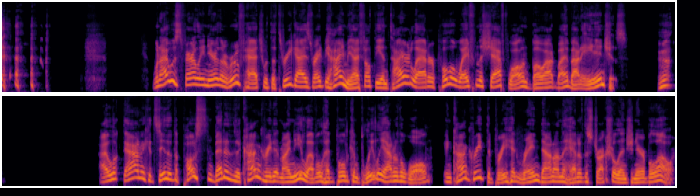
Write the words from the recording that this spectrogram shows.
on. When I was fairly near the roof hatch with the three guys right behind me, I felt the entire ladder pull away from the shaft wall and bow out by about eight inches. Yeah. I looked down and could see that the posts embedded in the concrete at my knee level had pulled completely out of the wall, and concrete debris had rained down on the head of the structural engineer below.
